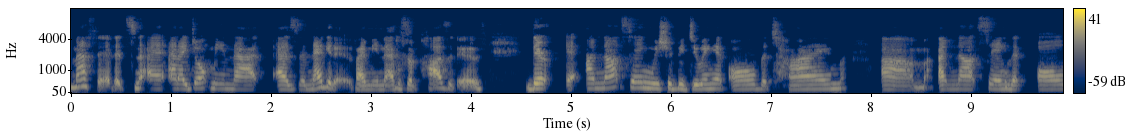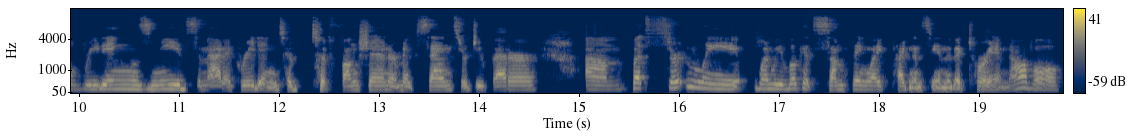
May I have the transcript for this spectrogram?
method. It's and i don't mean that as a negative. I mean that as a positive. There eh, i'm not saying we should be doing it all the time. Um, i'm not saying that all readings need somatic reading to to function or make sense or do better. Um, but certainly when we look at something like pregnancy in the victorian novel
